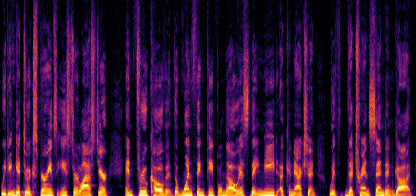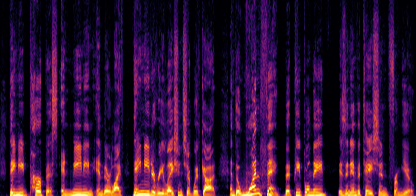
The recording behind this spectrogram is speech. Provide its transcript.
We didn't get to experience Easter last year. And through COVID, the one thing people know is they need a connection with the transcendent God. They need purpose and meaning in their life. They need a relationship with God. And the one thing that people need is an invitation from you.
